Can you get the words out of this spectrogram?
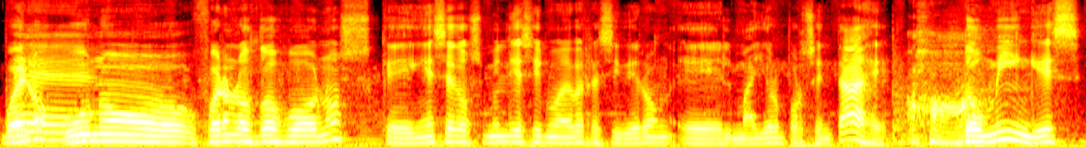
Bueno, Eh. uno fueron los dos bonos que en ese 2019 recibieron el mayor porcentaje. Ajá. Domínguez,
